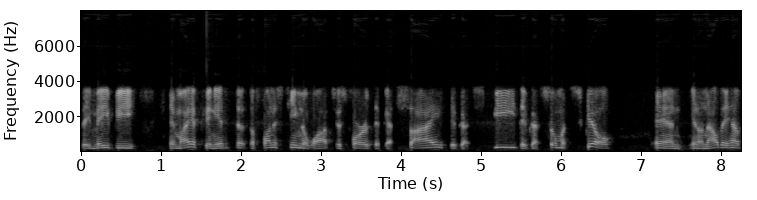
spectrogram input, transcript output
They may be in my opinion, the, the funnest team to watch as far as they've got size, they've got speed, they've got so much skill. And, you know, now they have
